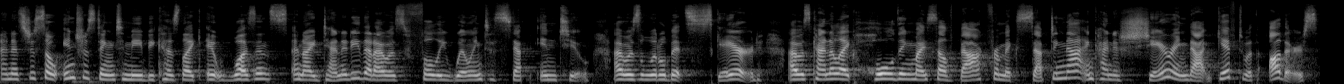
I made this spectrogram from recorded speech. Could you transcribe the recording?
and it's just so interesting to me because like it wasn't an identity that I was fully willing to step into. I was a little bit scared. I was kind of like holding myself back from accepting that and kind of sharing that gift with others.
